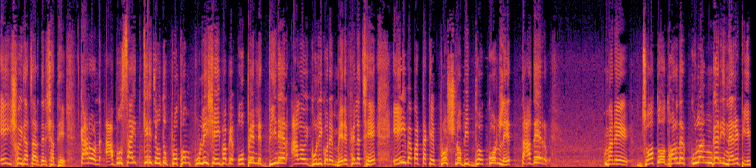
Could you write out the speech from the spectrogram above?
এই স্বৈরাচারদের সাথে। কারণ আবু সাইদকে যেহেতু প্রথম পুলিশ এইভাবে ওপেনলি দিনের আলোয় গুলি করে মেরে ফেলেছে, এই ব্যাপারটাকে প্রশ্নবিদ্ধ করলে তাদের মানে যত ধরনের কুলাঙ্গারি ন্যারেটিভ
